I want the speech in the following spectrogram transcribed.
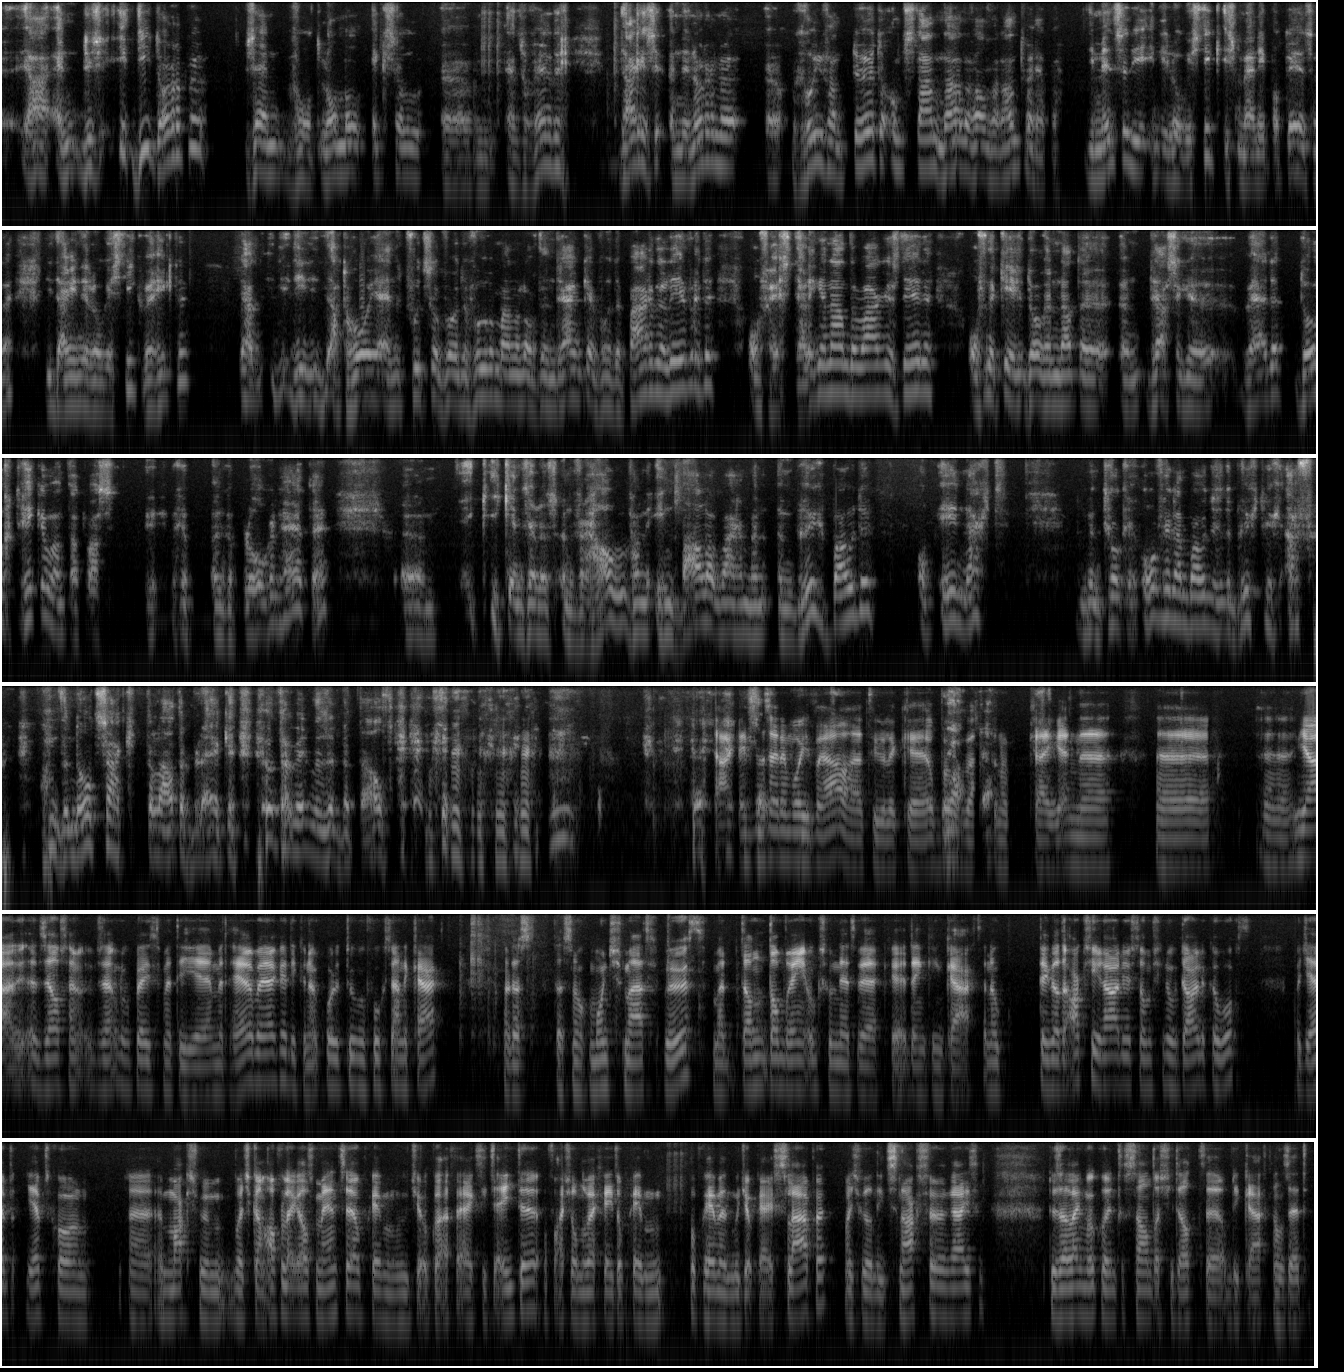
Uh, ja, en dus die dorpen zijn bijvoorbeeld Lommel, Ixel um, en zo verder. Daar is een enorme uh, groei van teuten ontstaan na de val van Antwerpen. Die mensen die in die logistiek, is mijn hypothese, hè, die daar in de logistiek werkten, ja, die, die dat hooien en het voedsel voor de voermannen of de drank en voor de paarden leverden, of herstellingen aan de wagens deden, of een keer door een natte, een drassige weide doortrekken, want dat was een geplogenheid. Hè. Um, ik, ik, ken zelfs een verhaal van in Balen waar men een brug bouwde op één nacht. Men trok er over en dan bouwden ze de brug terug af om de noodzaak te laten blijken. Want dan werden ze betaald. ja, kijk, dat zijn een mooie verhalen natuurlijk uh, op boven water ja, ja. nog krijgen. En uh, uh, ja, zelfs zijn we zijn ook nog bezig met, die, met herbergen. Die kunnen ook worden toegevoegd aan de kaart. Maar dat is, dat is nog mondjesmaat gebeurd. Maar dan, dan breng je ook zo'n netwerk, uh, denk ik, in kaart. En ook, ik denk dat de actieradius dan misschien nog duidelijker wordt. Want je hebt, je hebt gewoon uh, een maximum wat je kan afleggen als mensen. Op een gegeven moment moet je ook wel even ergens iets eten. Of als je onderweg eet, op een gegeven moment, op een gegeven moment moet je ook ergens slapen. Want je wil niet s'nachts uh, reizen. Dus dat lijkt me ook wel interessant als je dat uh, op die kaart kan zetten.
